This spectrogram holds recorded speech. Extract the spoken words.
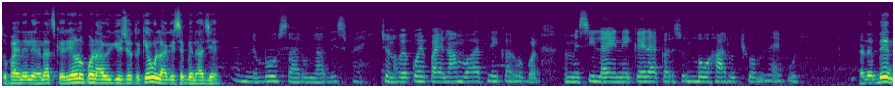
તો ફાઇનલી અનાજ કરિયાણું પણ આવી ગયું છે. તો કેવું લાગે છે બેન આજે? બહુ સારું લાગે છે ભાઈ. જો હવે કોઈ પાસે લાંબો હાથ નહીં કરવો પણ અમે સિલાઈ નહીં કર્યા કરશું બહુ સારું છું અમને આપ્યું અને બેન,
